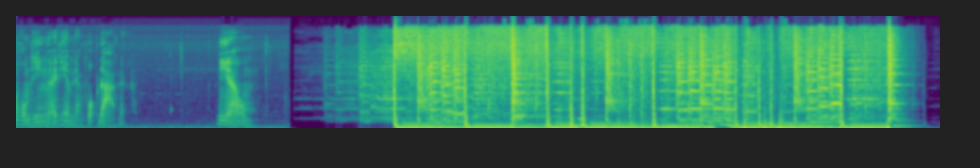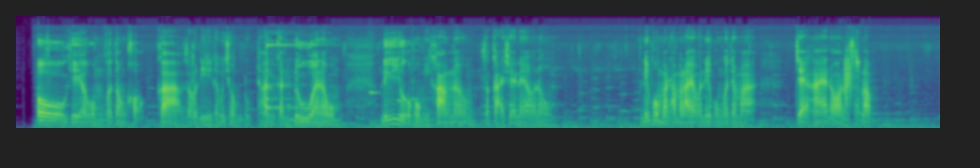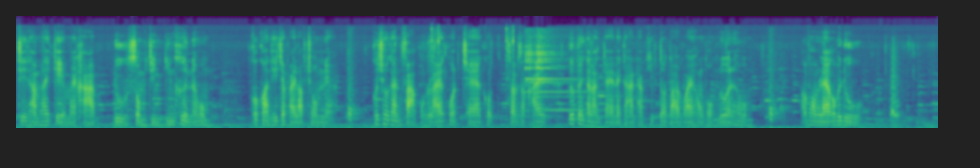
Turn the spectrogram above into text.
ถ้าผมทิ้งไอเทมเนี่ย พวกดาบเนี่ย นี่นะผมโอเคครับผมก็ต้องขอกราบสวัสดีท่านผู้ชมทุกท่านกันด้วยนะผมวันนี้อยู่กับผมอีกครั้งนะผมสกายชแนลนะผมวันนี้ผมมาทำอะไรวันนี้ผมก็จะมาแจก5แอดออนสำหรับที่ทำให้เกม Minecraft ดูสมจริงยิ่งขึ้นนะผม ก็ก่อนที่จะไปรับชมเนี่ย ก็ช่วยกันฝากกดไลค์กดแชร์กด Subscribe เพื่อเป็นกำลังใจในการทำคลิปต่อๆไปของผมด้วยนะครับผมเอาพร้อมแล้วก็ไปดู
